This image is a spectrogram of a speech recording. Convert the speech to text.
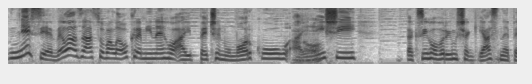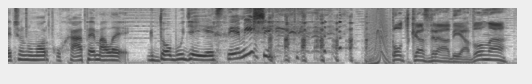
nesie veľa zásob, ale okrem iného aj pečenú morku, aj myši. Tak si hovorím však jasné, pečenú morku chápem, ale kto bude jesť tie myši? Podcast Rádia Vlna.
